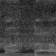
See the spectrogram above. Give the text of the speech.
human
